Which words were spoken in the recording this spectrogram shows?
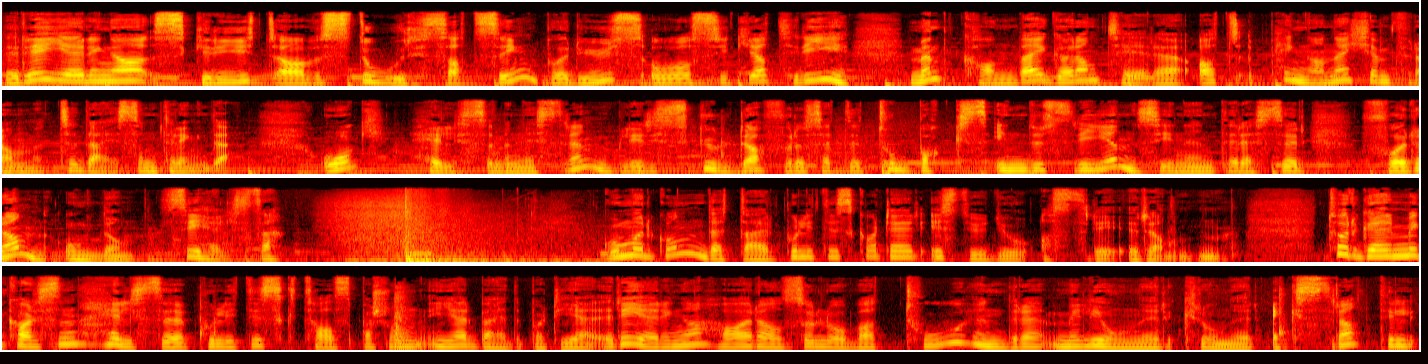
Regjeringa skryter av storsatsing på rus og psykiatri, men kan de garantere at pengene kommer fram til de som trenger det? Og helseministeren blir skylda for å sette tobakksindustrien sine interesser foran ungdom si helse. God morgen, dette er Politisk kvarter i studio Astrid Randen. Torgeir Micaelsen, helsepolitisk talsperson i Arbeiderpartiet. Regjeringa har altså lova 200 millioner kroner ekstra til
